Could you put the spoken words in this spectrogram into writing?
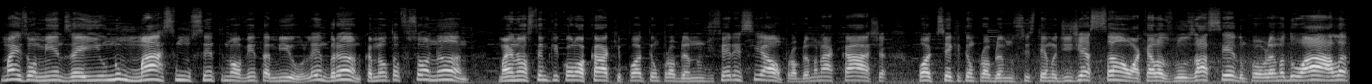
mais ou menos aí, no máximo 190 mil. Lembrando, o caminhão está funcionando, mas nós temos que colocar que pode ter um problema no diferencial, um problema na caixa, pode ser que tenha um problema no sistema de injeção, aquelas luzes acesas, um problema do arla.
